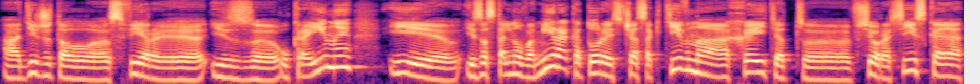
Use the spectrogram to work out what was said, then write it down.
а, digital сферы из Украины и из остального мира, которые сейчас активно хейтят э, все российское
